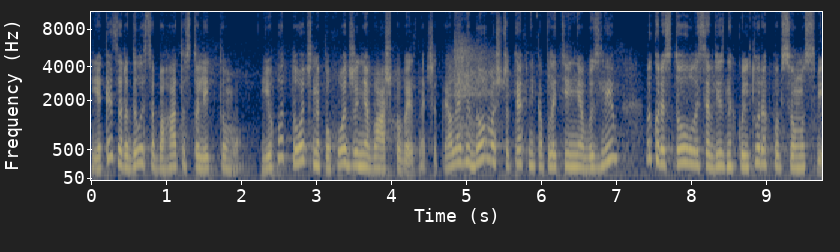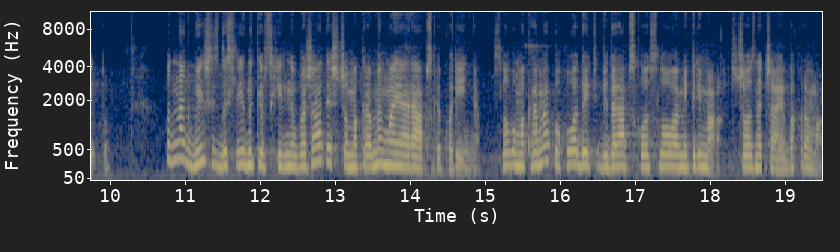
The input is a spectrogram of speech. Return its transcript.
яке зародилося багато століть тому. Його точне походження важко визначити, але відомо, що техніка плетіння вузлів використовувалася в різних культурах по всьому світу. Однак більшість дослідників схильні вважати, що макраме має арабське коріння. Слово макраме походить від арабського слова мікрімах, що означає бахрома.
